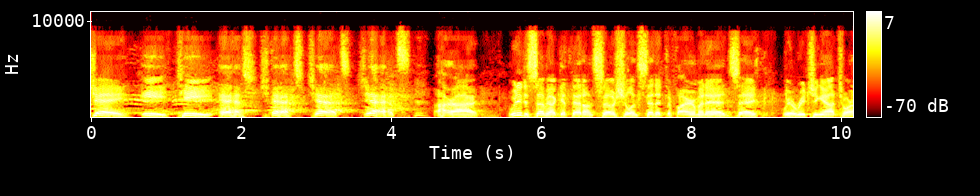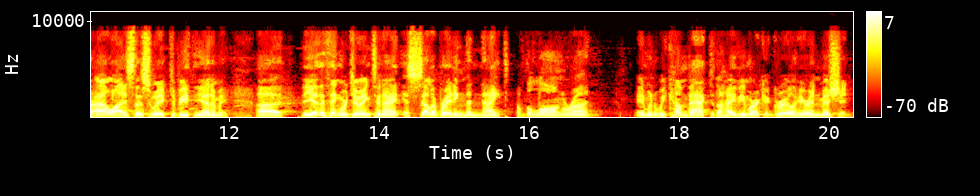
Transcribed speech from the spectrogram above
J E T S, Jets, Jets, Jets. All right. We need to somehow get that on social and send it to Fireman Ed. Say we are reaching out to our allies this week to beat the enemy. Uh, the other thing we're doing tonight is celebrating the night of the long run. And when we come back to the Hy-Vee Market Grill here in Mission,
